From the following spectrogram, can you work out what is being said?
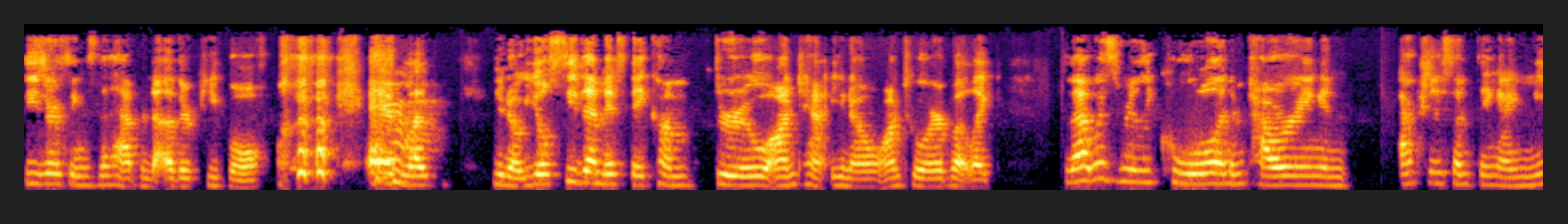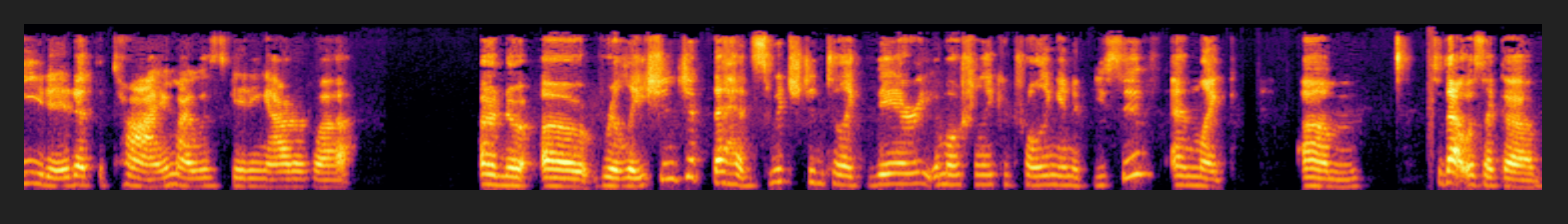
these are things that happen to other people and yeah. like you know you'll see them if they come through on ta- you know on tour but like so that was really cool and empowering and actually something i needed at the time i was getting out of a a, a relationship that had switched into like very emotionally controlling and abusive and like um so that was like a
